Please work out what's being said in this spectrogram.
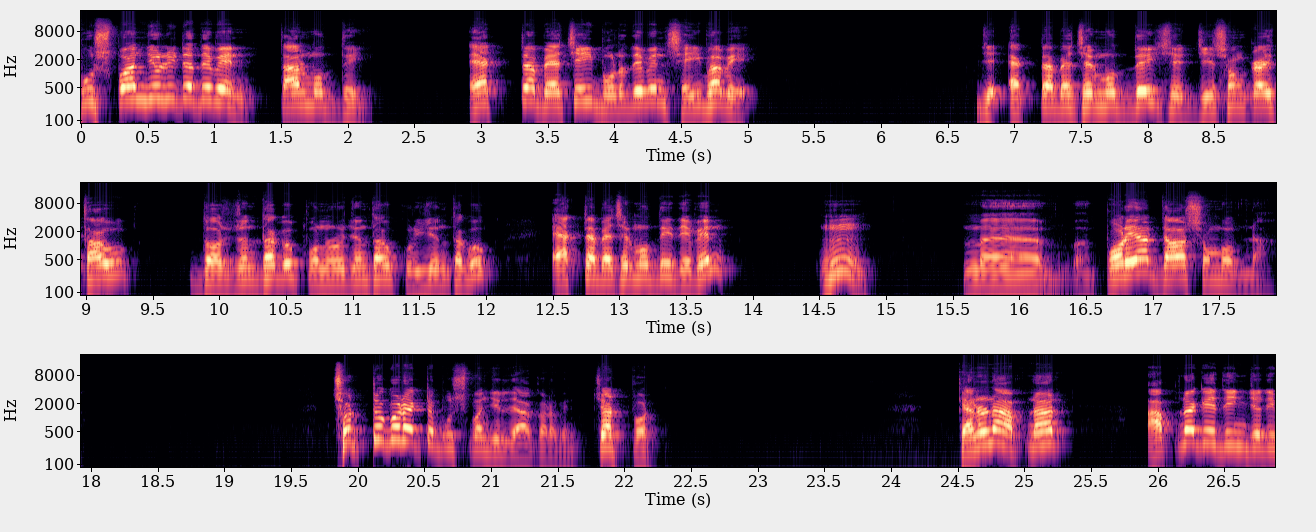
পুষ্পাঞ্জলিটা দেবেন, তার মধ্যেই একটা ব্যাচেই বলে দেবেন সেইভাবে যে একটা ব্যাচের মধ্যেই সে যে সংখ্যায় থাকুক, দশজন থাকুক, পনেরো জন থাকুক, কুড়ি জন থাকুক একটা ব্যাচের মধ্যেই দেবেন, হুম পরে আর দেওয়া সম্ভব না। ছোট্ট করে একটা পুষ্পাঞ্জলি দেওয়া করাবেন, চটপট। কেননা আপনার, আপনাকে দিন যদি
